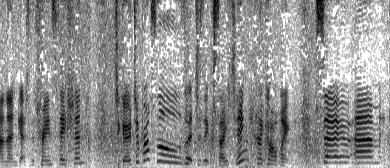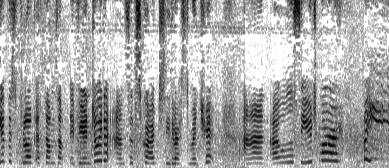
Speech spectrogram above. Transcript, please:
and then get to the train station to go to Brussels, which is exciting. I can't wait. So um, give this vlog a thumbs up if you enjoyed it and subscribe to see the rest of my trip and I will see you tomorrow. Bye!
